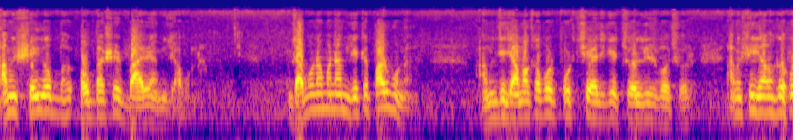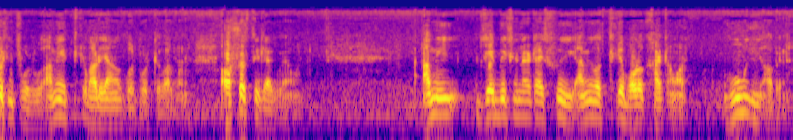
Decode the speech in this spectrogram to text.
আমি সেই অভ্যা- অভ্যাসের বাইরে আমি যাব না। যাব না মানে আমি যেতে পারব না। আমি যে জামা কাপড় পরছি আজকে চল্লিশ বছর, আমি সেই জামা কাপড়ই পরবো। আমি এর থেকে ভালো জামা কাপড় পরতে পারব না। অস্বস্তি লাগবে আমার। আমি যে বিছানাটায় শুই আমি ওর থেকে বড় খাট আমার ঘুমই হবে না।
